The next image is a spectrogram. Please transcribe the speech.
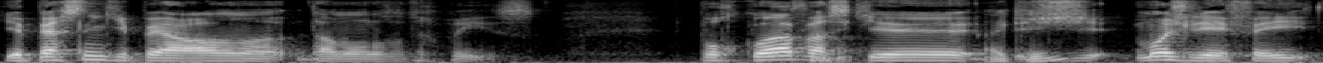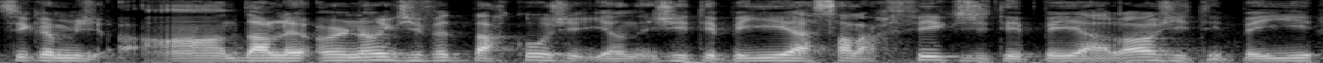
il y a personne qui payeur dans, dans mon entreprise. Pourquoi? Parce que moi, je l'ai fait. Tu sais, comme en- dans le un an que j'ai fait de parcours, j'ai été payé à salaire fixe, j'ai été payé à l'heure, j'ai été payé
